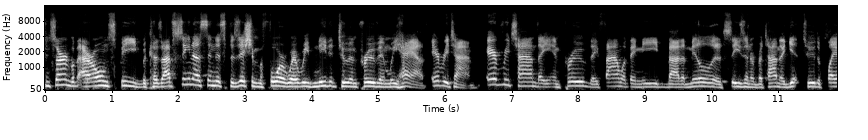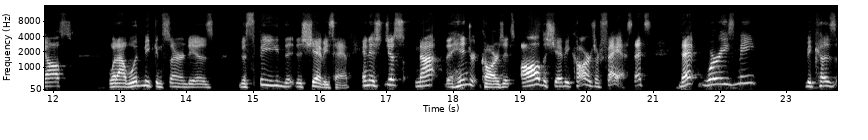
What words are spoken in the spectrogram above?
concerned with our own speed because I've seen us in this position before where we've needed to improve and we have every time. Every time they improve, they find what they need by the middle of the season or by the time they get to the playoffs. What I would be concerned is the speed that the Chevys have. And it's just not the Hendrick cars, it's all the Chevy cars are fast. That's that worries me because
